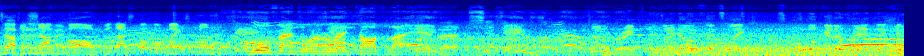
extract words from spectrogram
He knew that. Shove him off, but that's not what makes contact. Roar fans wanted a red card for that here, but don't agree. I know if it's like, look at a red, they can.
